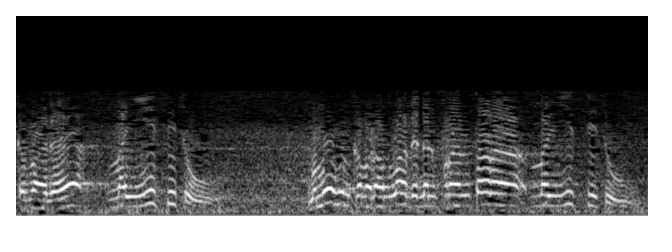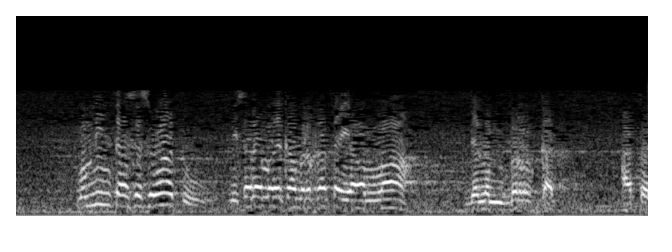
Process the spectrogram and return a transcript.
kepada mayit itu. Memohon kepada Allah dengan perantara mayit itu. Meminta sesuatu. Misalnya mereka berkata, Ya Allah, dengan berkat atau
